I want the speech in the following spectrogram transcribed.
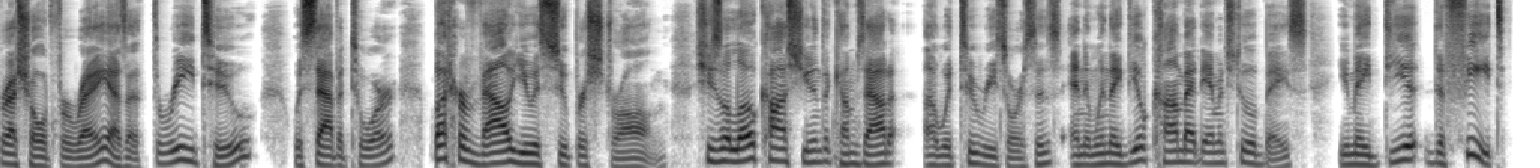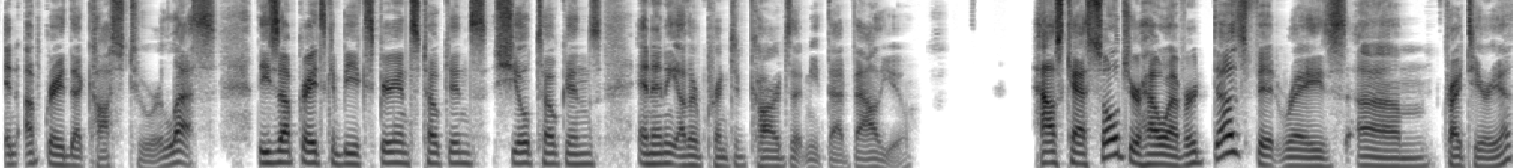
threshold for Rey as a 3 2 with Saboteur, but her value is super strong. She's a low cost unit that comes out uh, with two resources, and when they deal combat damage to a base, you may de- defeat an upgrade that costs two or less. These upgrades can be experience tokens, shield tokens, and any other printed cards that meet that value. House Kast Soldier, however, does fit Rey's um, criteria,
